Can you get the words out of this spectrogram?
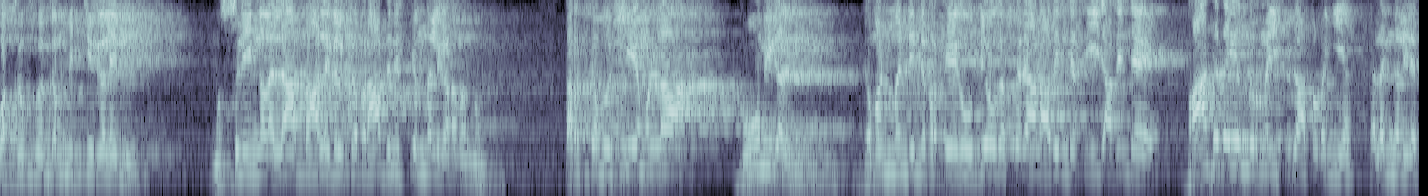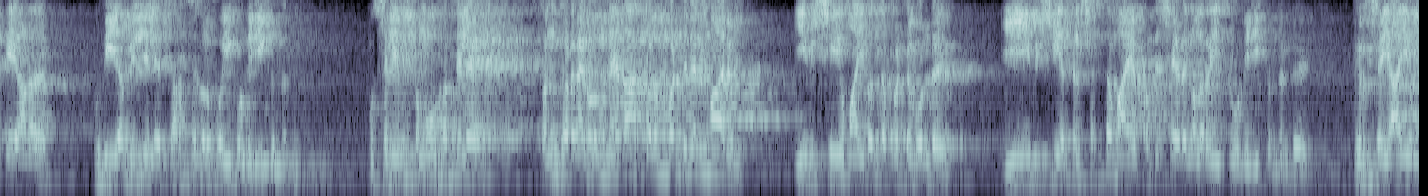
വഖഫ് കമ്മിറ്റികളിൽ മുസ്ലിങ്ങളല്ലാത്ത ആളുകൾക്ക് പ്രാതിനിധ്യം നൽകണമെന്നും തർക്ക വിഷയമുള്ള ഭൂമികൾ ഗവൺമെന്റിന്റെ പ്രത്യേക ഉദ്യോഗസ്ഥരാണ് അതിന്റെ തീ അതിന്റെ ബാധ്യതയെ നിർണയിക്കുക തുടങ്ങിയ തലങ്ങളിലൊക്കെയാണ് പുതിയ ബില്ലിലെ ചർച്ചകൾ പോയിക്കൊണ്ടിരിക്കുന്നത്. മുസ്ലിം സമൂഹത്തിലെ സംഘടനകളും നേതാക്കളും പണ്ഡിതന്മാരും ഈ വിഷയവുമായി ബന്ധപ്പെട്ടുകൊണ്ട് ഈ വിഷയത്തിൽ ശക്തമായ പ്രതിഷേധങ്ങൾ അറിയിച്ചുകൊണ്ടിരിക്കുന്നുണ്ട്. തീർച്ചയായും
